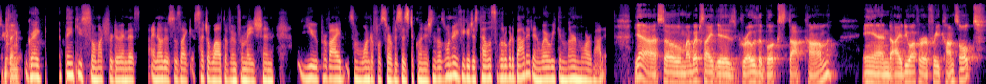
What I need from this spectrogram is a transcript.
same thing. Greg, thank you so much for doing this. I know this is like such a wealth of information. You provide some wonderful services to clinicians. I was wondering if you could just tell us a little bit about it and where we can learn more about it. Yeah, so my website is growthebooks.com and I do offer a free consult.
